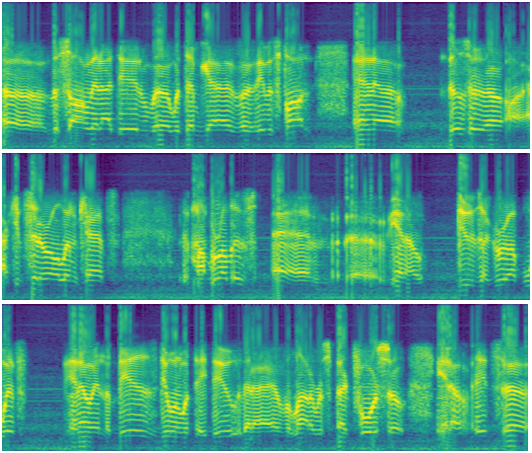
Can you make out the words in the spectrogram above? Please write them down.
uh, the song that I did uh, with them guys, uh, it was fun, and uh, those are uh, I consider all them cats my brothers, and uh, you know, dudes I grew up with, you know, in the biz, doing what they do, that I have a lot of respect for. So, you know, it's uh,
